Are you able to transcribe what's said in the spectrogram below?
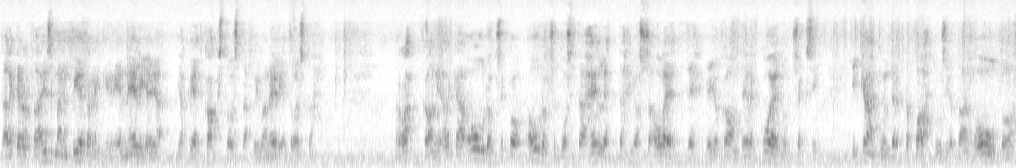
Täällä kerrotaan ensimmäinen Pietarin kirje 4 ja jakeet 12-14. Rakkaani, älkää oudoksiko, oudoksiko sitä hellettä, jossa olette ja joka on teille koetukseksi, ikään kuin teille tapahtuisi jotain outoa,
